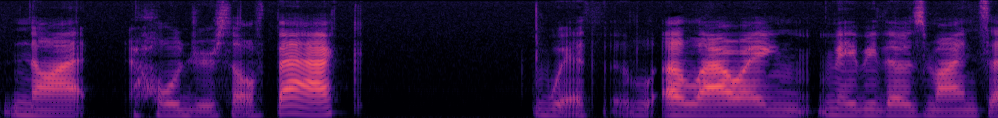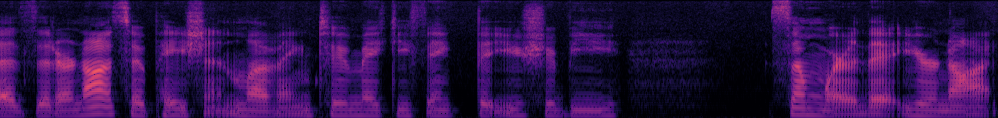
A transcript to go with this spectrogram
not hold yourself back with allowing maybe those mindsets that are not so patient and loving to make you think that you should be somewhere that you're not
